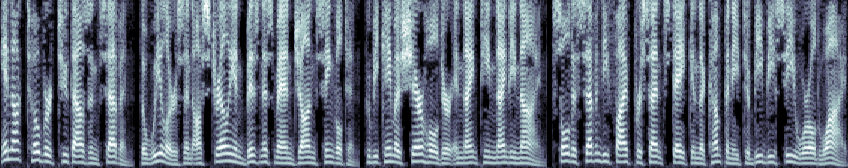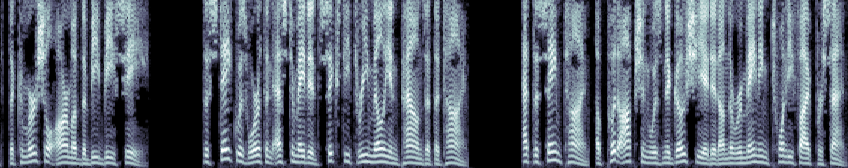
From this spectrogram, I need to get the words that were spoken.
In October 2007, the Wheelers and Australian businessman John Singleton, who became a shareholder in 1999, sold a 75% stake in the company to BBC Worldwide, the commercial arm of the BBC. The stake was worth an estimated £63 million at the time. At the same time, a put option was negotiated on the remaining 25%.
